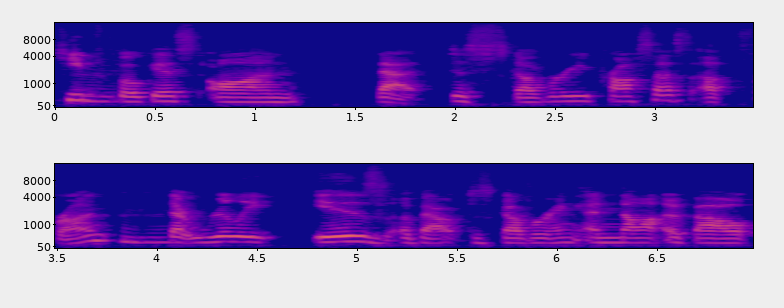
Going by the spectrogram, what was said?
keep mm-hmm. focused on that discovery process up front mm-hmm. that really is about discovering and not about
